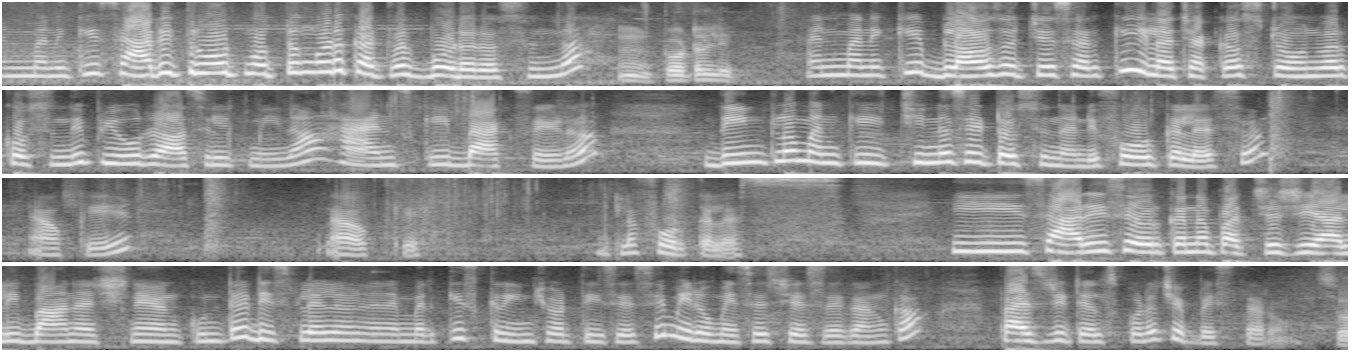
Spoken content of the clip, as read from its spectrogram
అండ్ మనకి శారీ త్రోట్ మొత్తం కూడా కట్ వర్క్ బోర్డర్ వస్తుందా? టోటల్ అండ్ మనకి బ్లౌజ్ వచ్చేసరికి ఇలా చక్కగా స్టోన్ వర్క్ వస్తుంది ప్యూర్ రా సిల్క్ మీద హ్యాండ్స్కి బ్యాక్ సైడ్ దీంట్లో మనకి చిన్న సెట్ వస్తుందండి ఫోర్ కలర్స్ ఓకే ఓకే ఇట్లా ఫోర్ కలర్స్ ఈ శారీస్ ఎవరికైనా పర్చేస్ చేయాలి బాగా నచ్చినాయి అనుకుంటే డిస్ప్లేలో ఉన్న నెంబర్కి స్క్రీన్ షాట్ తీసేసి మీరు మెసేజ్ చేస్తే కనుక ప్రైస్ డీటెయిల్స్ కూడా చెప్పిస్తారు. సో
